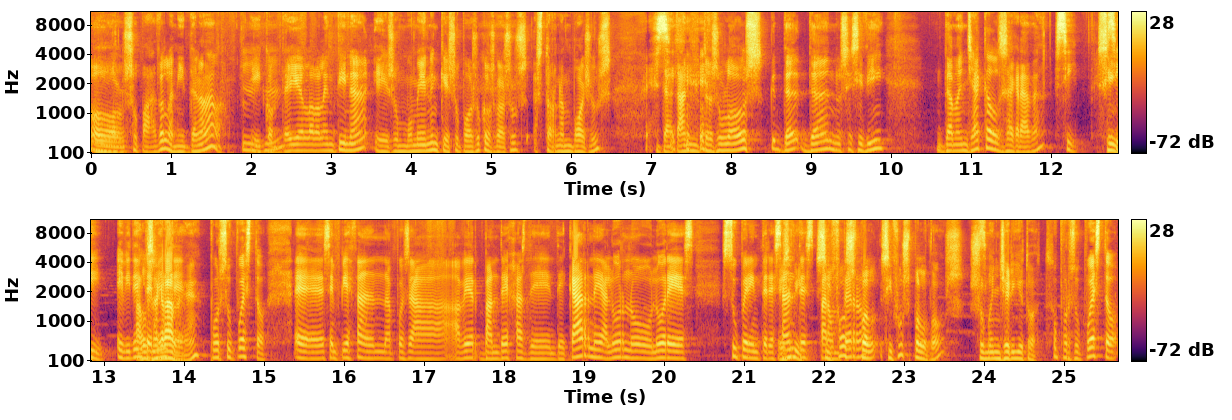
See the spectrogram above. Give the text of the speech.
o el sopar de la nit de Nadal. I com deia la Valentina, és un moment en què suposo que els gossos es tornen bojos de Sí. tantes olors, de, de, no sé si dir, de menjar que els agrada. Sí, Sí, sí, evidentemente. agrada, ¿eh? Por supuesto. Eh, se empiezan pues, a, a ver bandejas de, de carne al horno, olores súper a interesantes para si un fos, perro. pel, si fos pel gos, s'ho menjaria tot. Oh, por supuesto.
